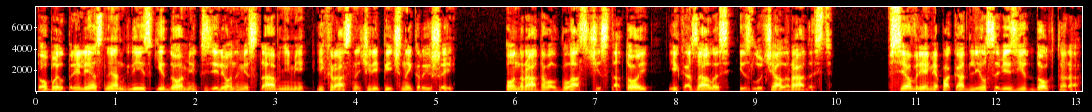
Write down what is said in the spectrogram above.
То был прелестный английский домик с зелеными ставнями и красной черепичной крышей. Он радовал глаз чистотой и, казалось, излучал радость. Все время, пока длился визит доктора,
